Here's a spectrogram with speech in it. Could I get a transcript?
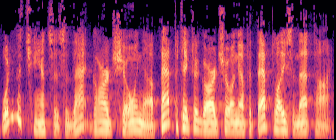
what are the chances of that guard showing up, that particular guard showing up at that place and that time?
